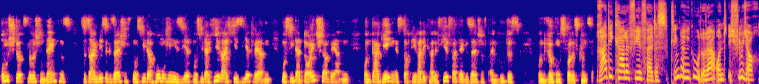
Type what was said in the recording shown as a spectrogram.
umstürzlerischen Denkens, zu sagen, diese Gesellschaft muss wieder homogenisiert, muss wieder hierarchisiert werden, muss wieder deutscher werden. Und dagegen ist doch die radikale Vielfalt der Gesellschaft ein gutes und wirkungsvolles Konzept. Radikale Vielfalt, das klingt irgendwie gut, oder? Und ich fühle mich auch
